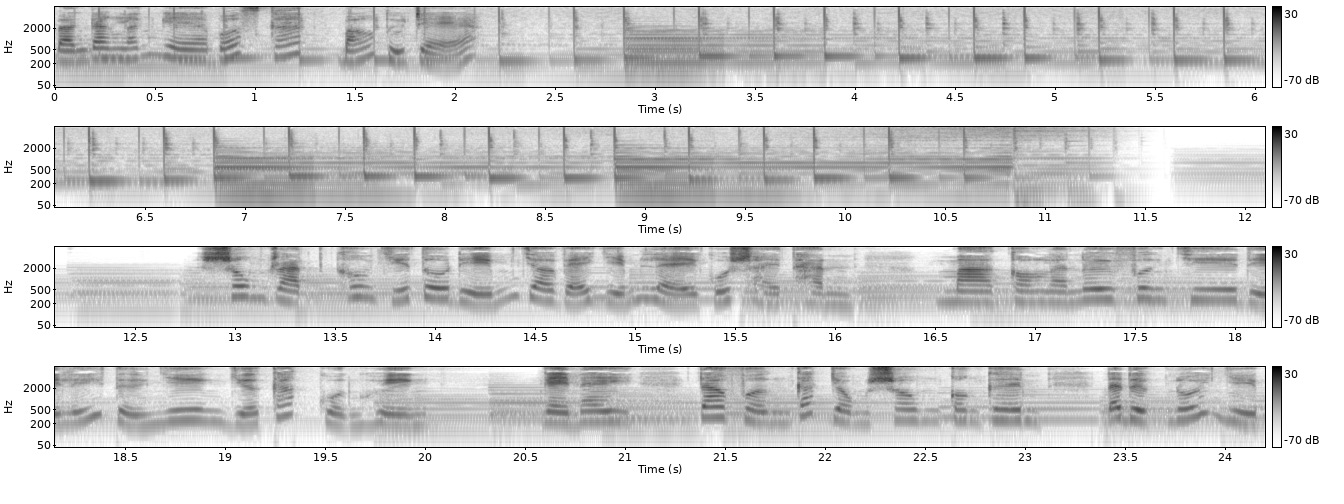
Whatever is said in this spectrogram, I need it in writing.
bạn đang lắng nghe Postcard Báo Tuổi Trẻ. Sông Rạch không chỉ tô điểm cho vẻ diễm lệ của Sài Thành, mà còn là nơi phân chia địa lý tự nhiên giữa các quận huyện. Ngày nay, đa phần các dòng sông con kênh đã được nối nhịp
